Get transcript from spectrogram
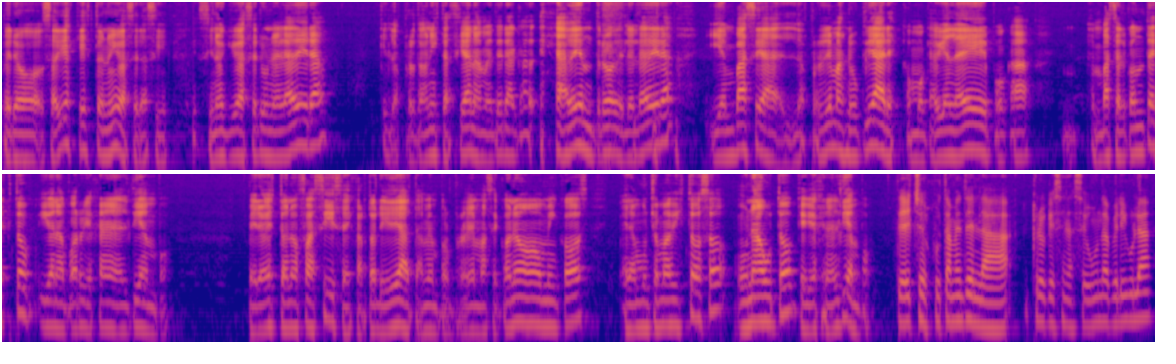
Pero ¿sabías que esto no iba a ser así? Sino que iba a ser una heladera que los protagonistas se iban a meter acá adentro de la heladera y en base a los problemas nucleares como que había en la época, en base al contexto, iban a poder viajar en el tiempo. Pero esto no fue así, se descartó la idea también por problemas económicos. Era mucho más vistoso un auto que viaje en el tiempo. De hecho, justamente en la, creo que es en la segunda película,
